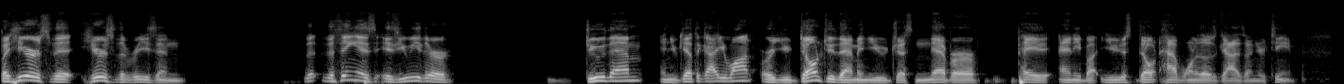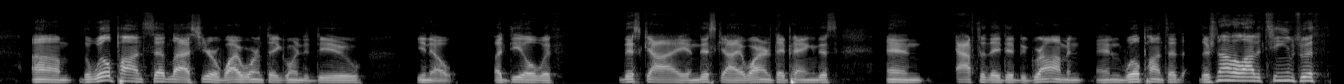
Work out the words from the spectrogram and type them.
But here's the here's the reason the, the thing is is you either do them and you get the guy you want or you don't do them and you just never pay anybody you just don't have one of those guys on your team um, the Wilpon said last year why weren't they going to do you know a deal with this guy and this guy why aren't they paying this and after they did DeGrom and and Will Wilpon said there's not a lot of teams with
